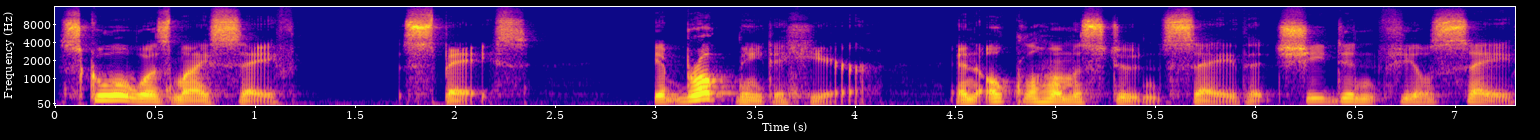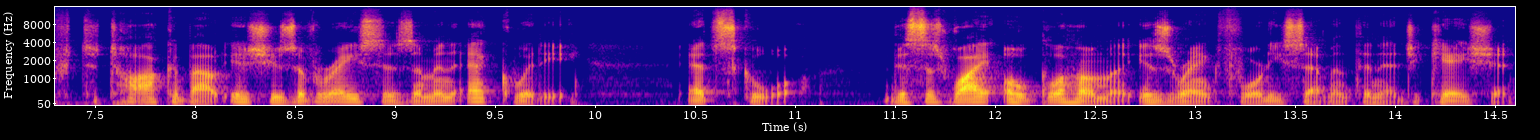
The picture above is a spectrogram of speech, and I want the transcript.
school was my safe space. It broke me to hear an Oklahoma student say that she didn't feel safe to talk about issues of racism and equity at school. This is why Oklahoma is ranked 47th in education.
